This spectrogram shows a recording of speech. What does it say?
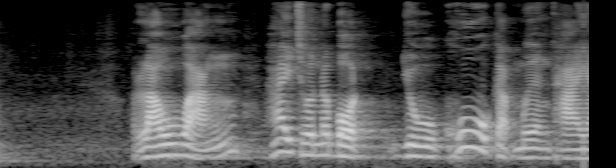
ร เราหวังให้ชนบทอยู่คู่กับเมืองไทย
